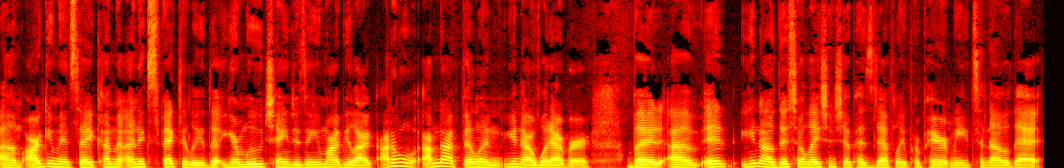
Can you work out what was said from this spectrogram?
um, arguments they come unexpectedly that your mood changes and you might be like i don't i'm not feeling you know whatever but uh, it, you know, this relationship has definitely prepared me to know that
